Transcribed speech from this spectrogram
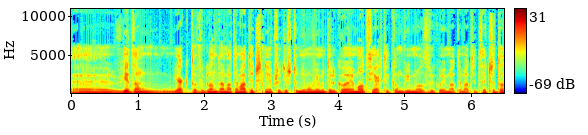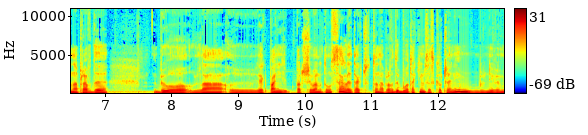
e, wiedzą, jak to wygląda matematycznie. Przecież tu nie mówimy tylko o emocjach, tylko mówimy o zwykłej matematyce. Czy to naprawdę było dla, y, jak pani patrzyła na tą salę, tak? Czy to naprawdę było takim zaskoczeniem? Nie wiem,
